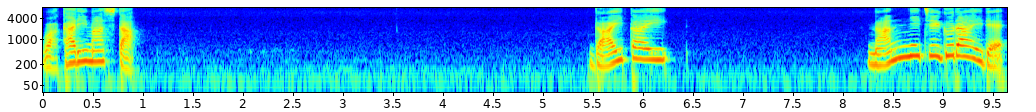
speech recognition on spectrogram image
わかりました。だいたい何日ぐらいで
